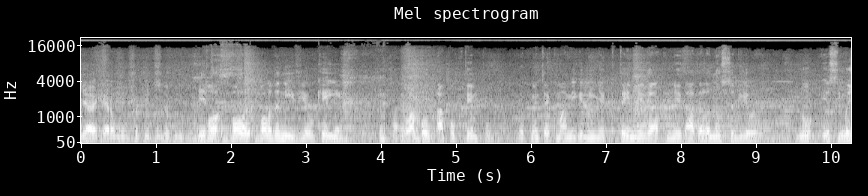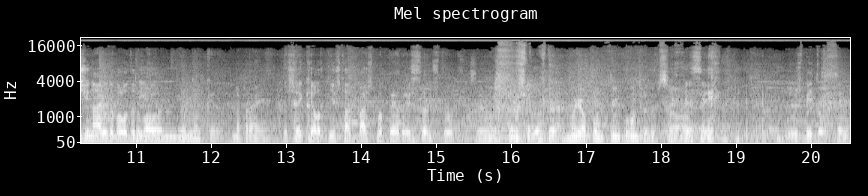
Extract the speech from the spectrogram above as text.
Yeah, que era um capítulo da Bíblia. Bo- bola, bola da Nívia, o que é isto? Eu há pouco, há pouco tempo, eu comentei com uma amiga minha que tem a minha idade, a minha idade ela não sabia não- esse imaginário da bola da Da Nívia. bola Eu nunca. na praia. Achei que ela tinha estado debaixo de uma pedra estes anos todos. É o maior ponto de encontro do pessoal. Sim. Os Beatles sempre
